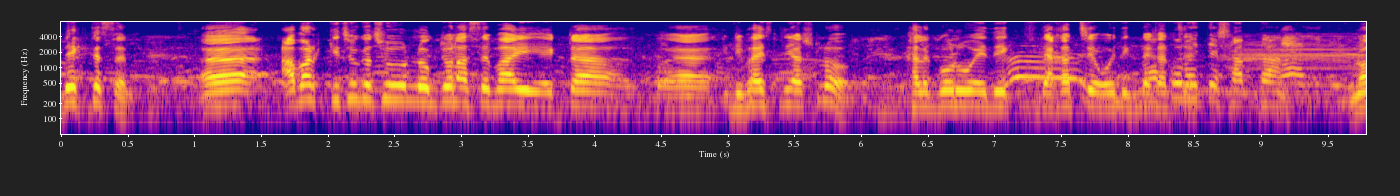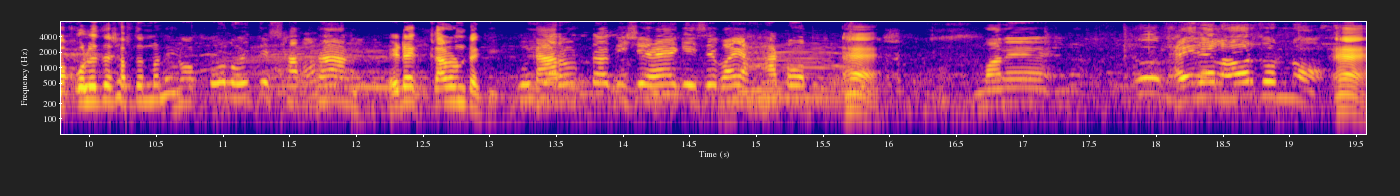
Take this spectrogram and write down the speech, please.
দেখতেছেন। আবার কিছু কিছু লোকজন আছে ভাই একটা ডিভাইস নিয়ে আসলো খালি গরু এদিক দেখাচ্ছে ওই দিক নকল দেখাচ্ছে। হইতে সাবধান। নকল হইতে সাবধান মানে? নকল হইতে সাবধান। এটা কারণটা কি? কারণটা বিষয় হয়ে গেছে ভাই হাটত। হ্যাঁ। মানে ভাইরাল হওয়ার জন্য। হ্যাঁ।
